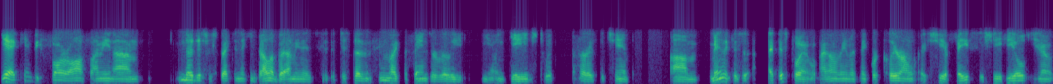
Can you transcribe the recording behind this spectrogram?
Yeah, it can't be far off. I mean, um, no disrespect to Nikki Bella, but I mean, it's, it just doesn't seem like the fans are really, you know, engaged with her as the champ. Um, mainly because at this point, I don't even think we're clear on is she a face, is she heel? You know,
